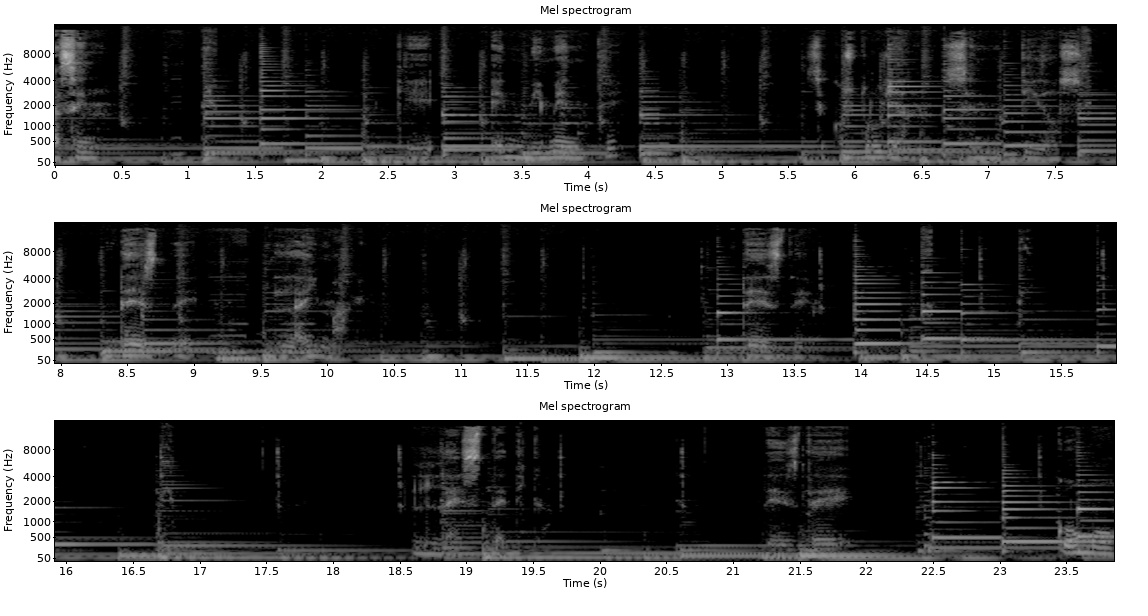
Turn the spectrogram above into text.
hacen que en mi mente se construyan sentidos desde la imagen, desde la estética, desde cómo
